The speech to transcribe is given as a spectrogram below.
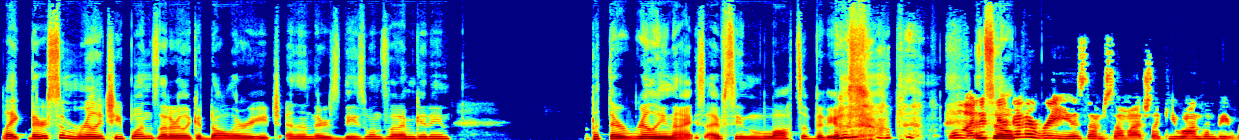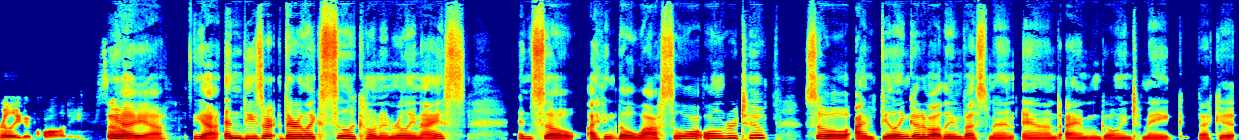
Like there's some really cheap ones that are like a dollar each and then there's these ones that I'm getting but they're really nice. I've seen lots of videos about them. Well, and, And if you're gonna reuse them so much, like you want them to be really good quality. So Yeah, yeah. Yeah. And these are they're like silicone and really nice. And so I think they'll last a lot longer too. So I'm feeling good about the investment and I'm going to make Beckett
